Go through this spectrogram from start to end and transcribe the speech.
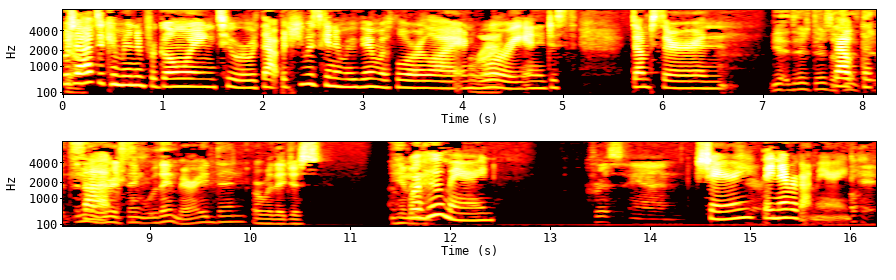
Which Yeah. I have to commend him for going to her with that. But he was going to move in with Lorelai and Right. Rory, and he just dumps her and Yeah, there's there's a That- that another weird thing. Were they married then, or were they just him were who married? Chris and Sherry? Sherry. They never got married. Okay,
